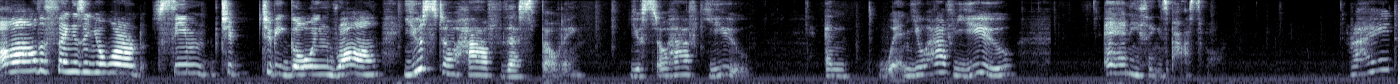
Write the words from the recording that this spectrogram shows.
all the things in your world seem to, to be going wrong, you still have this building. You still have you. And when you have you, anything is possible. Right?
